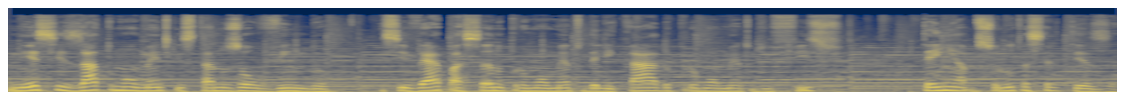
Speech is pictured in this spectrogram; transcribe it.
nesse exato momento que está nos ouvindo, estiver passando por um momento delicado, por um momento difícil, tenha absoluta certeza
